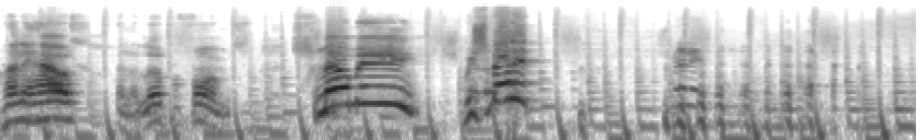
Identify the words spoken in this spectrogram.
Honey House and a little performance. Smell me! We smell it. Smell it.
